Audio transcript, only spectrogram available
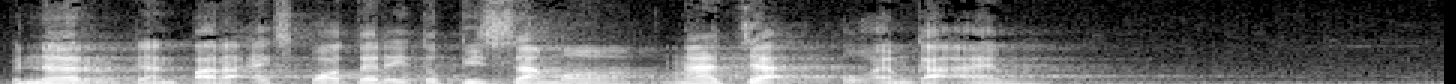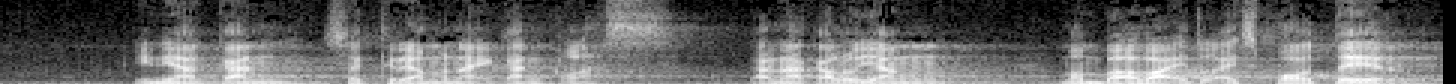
benar dan para eksporter itu bisa mengajak UMKM, ini akan segera menaikkan kelas. Karena kalau yang membawa itu eksporter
